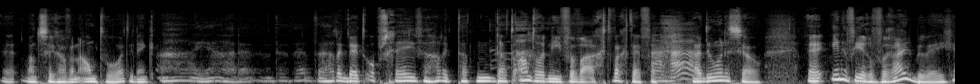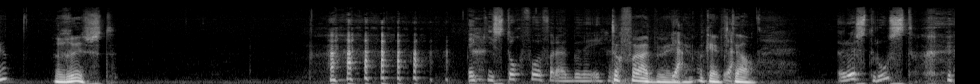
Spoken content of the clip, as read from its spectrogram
Eh, want ze gaf een antwoord. Ik denk, ah ja, dat, dat- dat, dat had ik bij het opschrijven, had ik dat, dat antwoord niet verwacht. Wacht even. Aha. Nou doen we het zo. Innoveren, vooruit bewegen, rust. Ik kies toch voor vooruit bewegen. Toch vooruit bewegen. Ja. Oké, Ja. vertel. Rust roest.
